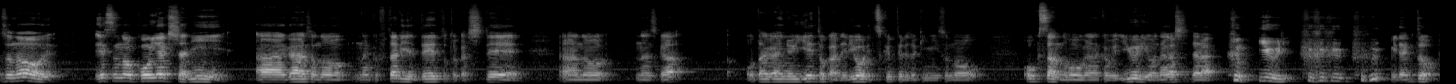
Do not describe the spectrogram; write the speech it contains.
その S の婚約者にあがそのなんか2人でデートとかしてあのなんですかお互いの家とかで料理作ってる時にその奥さんの方がなんか有利を流してたら「ふん有利ふふふふふ」みたいなことを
